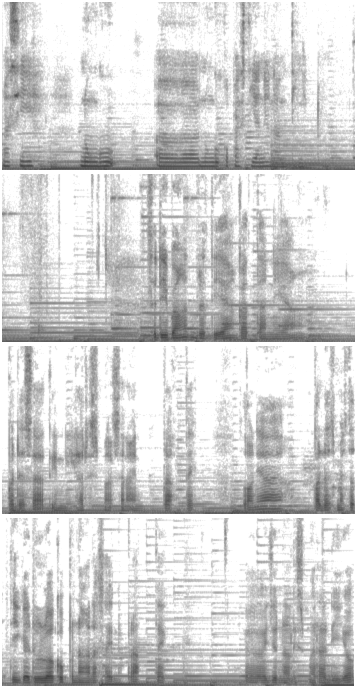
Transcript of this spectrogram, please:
masih nunggu uh, nunggu kepastiannya nanti gitu. Sedih banget berarti ya angkatan yang pada saat ini harus melaksanakan praktek. Soalnya pada semester 3 dulu aku pernah ngerasain praktek uh, jurnalisme radio.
